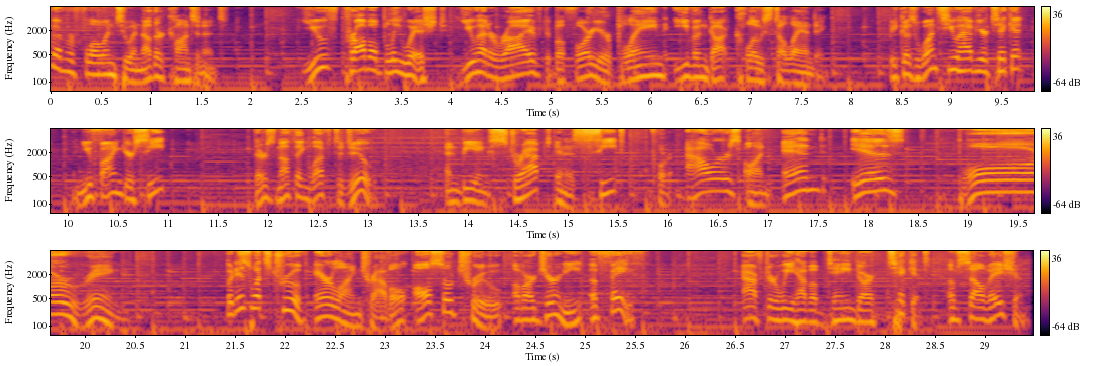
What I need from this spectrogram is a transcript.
You've ever flown to another continent, you've probably wished you had arrived before your plane even got close to landing. Because once you have your ticket and you find your seat, there's nothing left to do. And being strapped in a seat for hours on end is boring. But is what's true of airline travel also true of our journey of faith? After we have obtained our ticket of salvation,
